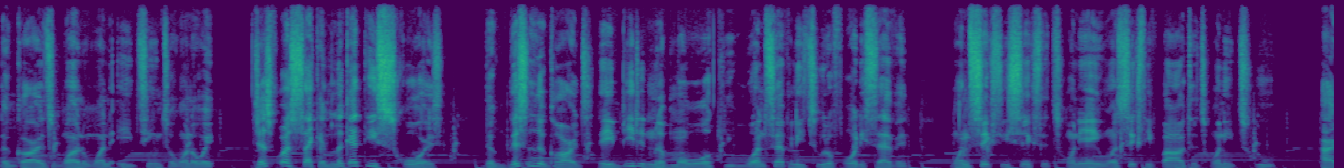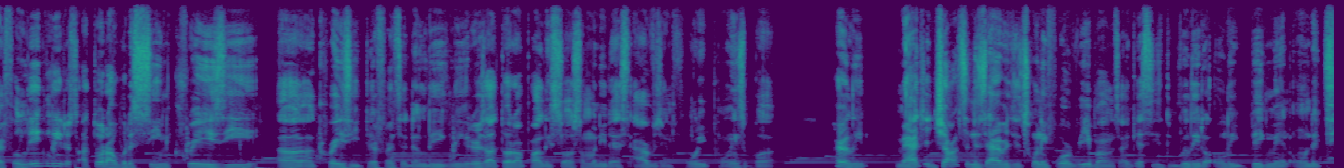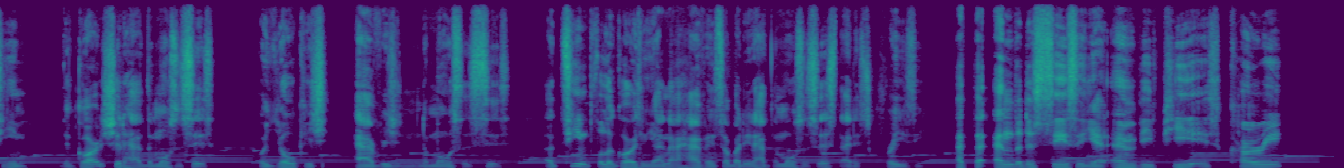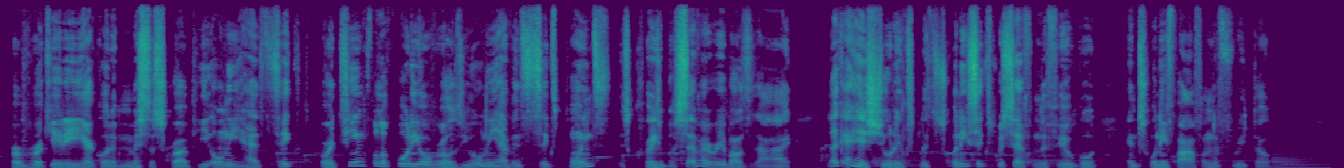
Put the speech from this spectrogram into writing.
The guards won 118 to 108. Just for a second, look at these scores. The this is the guards. They beat in the Milwaukee 172 to 47, 166 to 28, 165 to 22. All right, for league leaders, I thought I would have seen crazy, uh, a crazy difference in the league leaders. I thought I probably saw somebody that's averaging 40 points, but apparently Magic Johnson is averaging 24 rebounds. I guess he's really the only big man on the team. The guard should have the most assists, but Jokic averaging the most assists. A team full of guards and y'all not having somebody to have the most assists, that is crazy. At the end of the season, your MVP is Curry. For rookie of the year, go to Mr. Scrub. He only had six for a team full of 40 overalls. You only having six points is crazy, but seven rebounds is alright. Look at his shooting splits: 26% from the field goal and 25 from the free throw.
